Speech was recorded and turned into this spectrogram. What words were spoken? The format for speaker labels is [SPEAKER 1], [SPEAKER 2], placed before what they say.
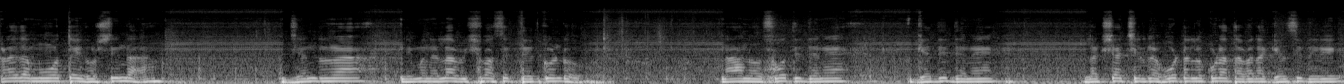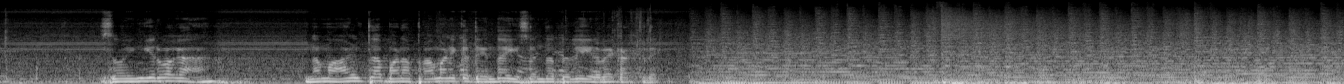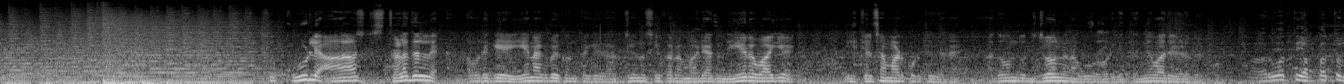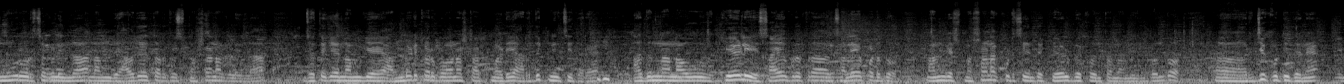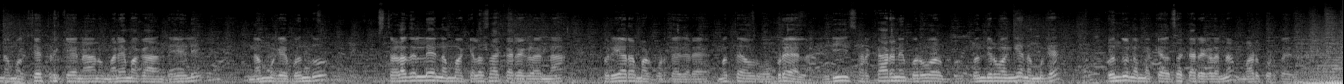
[SPEAKER 1] ಕಳೆದ ಮೂವತ್ತೈದು ವರ್ಷದಿಂದ ಜನರನ್ನ ನಿಮ್ಮನ್ನೆಲ್ಲ ವಿಶ್ವಾಸಕ್ಕೆ ತೆಗೆದುಕೊಂಡು ನಾನು ಸೋತಿದ್ದೇನೆ, ಗೆದ್ದಿದ್ದೇನೆ, ಲಕ್ಷ ಚಿಲ್ಲರೆ ಹೋಟೆಲ್ಲು ಕೂಡ ತಾವೆಲ್ಲ ಗೆಲ್ಸಿದ್ದೀರಿ. ಸೊ ಹಿಂಗಿರುವಾಗ ನಮ್ಮ ಆಳ್ತ ಭಾಳ ಪ್ರಾಮಾಣಿಕತೆಯಿಂದ ಈ ಸಂದರ್ಭದಲ್ಲಿ ಇರಬೇಕಾಗ್ತದೆ.
[SPEAKER 2] ಕೂಡಲೇ ಆ ಸ್ಥಳದಲ್ಲೇ ಅವರಿಗೆ ಏನಾಗಬೇಕು ಅಂತ ಅರ್ಜಿಯನ್ನು ಸ್ವೀಕಾರ ಮಾಡಿ ಅದು ನೇರವಾಗಿ ಇಲ್ಲಿ ಕೆಲಸ ಮಾಡಿಕೊಡ್ತಿದ್ದಾರೆ. ಅದೊಂದು ನಿಜವಾಗ್ಲೂ ನಾವು ಅವರಿಗೆ ಧನ್ಯವಾದ ಹೇಳಬೇಕು.
[SPEAKER 3] ಅರುವತ್ತು ಎಪ್ಪತ್ತು ನೂರು ವರ್ಷಗಳಿಂದ ನಮ್ದು ಯಾವುದೇ ಥರದ ಸ್ಮಶಾನಗಳಿಲ್ಲ. ಜೊತೆಗೆ ನಮಗೆ ಅಂಬೇಡ್ಕರ್ ಭವನ ಸ್ಟಾರ್ಟ್ ಮಾಡಿ ಅರ್ಧಕ್ಕೆ ನಿಲ್ಲಿಸಿದ್ದಾರೆ ಅದನ್ನು ನಾವು ಕೇಳಿ ಸಾಹೇಬ್ರ ಹತ್ರ ಸಲಹೆ ಪಡೆದು ನಮಗೆ ಸ್ಮಶಾನ ಕೊಡಿಸಿ ಅಂತ ಕೇಳಬೇಕು ಅಂತ ನಾನು ಇಲ್ಲಿ ಬಂದು ಅರ್ಜಿ ಕೊಟ್ಟಿದ್ದೇನೆ.
[SPEAKER 4] ಈ ನಮ್ಮ ಕ್ಷೇತ್ರಕ್ಕೆ ನಾನು ಮನೆ ಮಗ ಅಂತ ಹೇಳಿ ನಮಗೆ ಬಂದು ಸ್ಥಳದಲ್ಲೇ ನಮ್ಮ ಕೆಲಸ ಕಾರ್ಯಗಳನ್ನು ಪರಿಹಾರ ಮಾಡಿಕೊಡ್ತಾ ಇದ್ದಾರೆ. ಮತ್ತು ಅವರು ಒಬ್ಬರೇ ಅಲ್ಲ. ಇಡೀ ಸರ್ಕಾರನೇ ಬರುವ, ಬಂದಿರುವಂಗೆ ನಮಗೆ ಬಂದು ನಮ್ಮ ಕೆಲಸ ಕಾರ್ಯಗಳನ್ನು ಮಾಡಿಕೊಡ್ತಾ ಇದ್ದಾರೆ.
